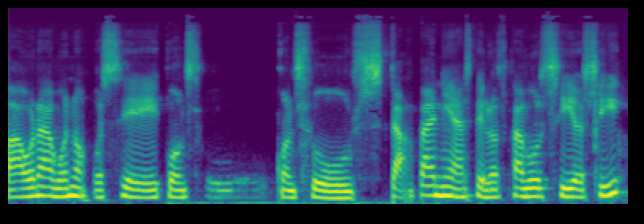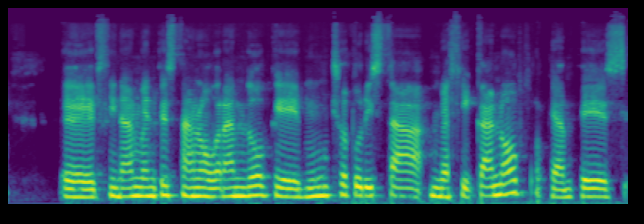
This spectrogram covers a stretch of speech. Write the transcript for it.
ahora, bueno, pues eh, con, su, con sus campañas de los cabos sí o sí, eh, finalmente están logrando que mucho turista mexicano, porque antes,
